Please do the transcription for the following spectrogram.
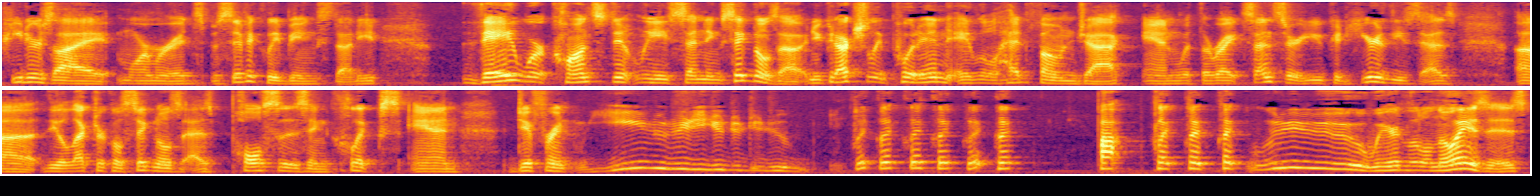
petersii mormyrid specifically being studied, they were constantly sending signals out. And you could actually put in a little headphone jack, and with the right sensor, you could hear these as uh, the electrical signals as pulses and clicks and different click, click, click, click, click, click, pop, click, click, click, weird little noises.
